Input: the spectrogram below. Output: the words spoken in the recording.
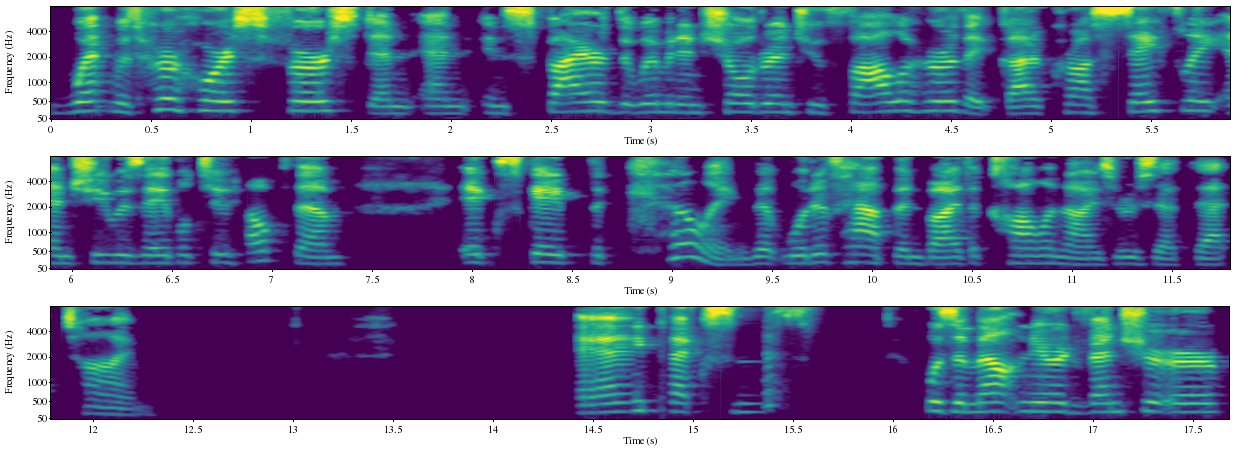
went with her horse first and, and inspired the women and children to follow her. They got across safely, and she was able to help them escape the killing that would have happened by the colonizers at that time. Annie Peck Smith was a mountaineer adventurer.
